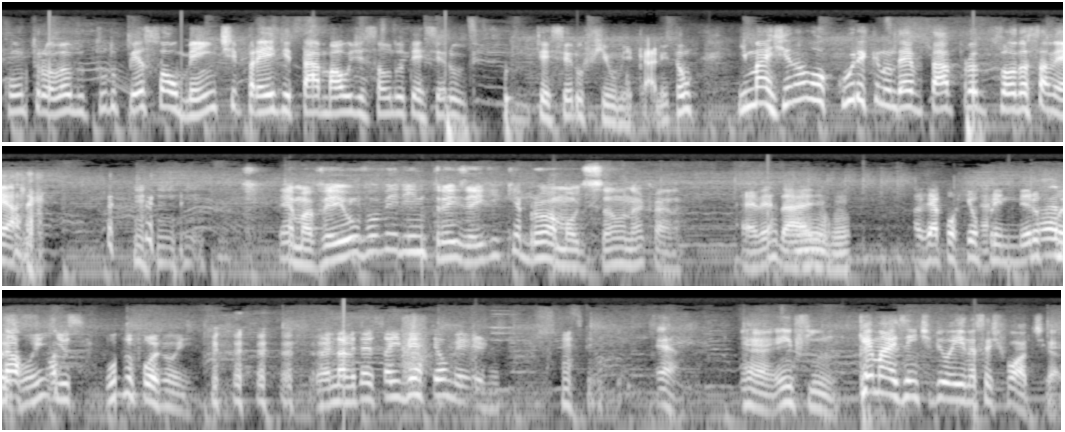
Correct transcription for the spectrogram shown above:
controlando tudo pessoalmente pra evitar a maldição do terceiro, do terceiro filme, cara. Então, imagina a loucura que não deve estar a produção dessa merda. É, mas veio o Wolverine 3 aí que quebrou a maldição, né, cara? É verdade. Uhum. Mas é porque o primeiro É, foi ruim foto. e o segundo foi ruim. Mas, Na verdade só inverteu mesmo. É, enfim. O que mais a gente viu aí nessas fotos, cara?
